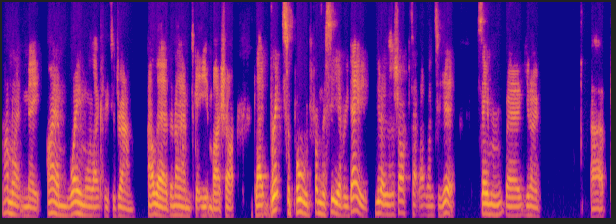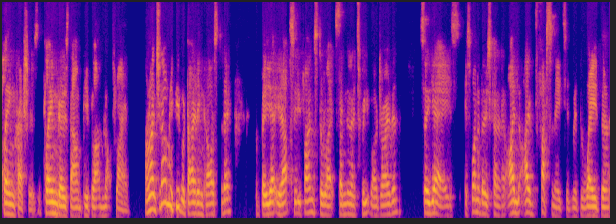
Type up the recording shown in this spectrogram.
And I'm like, mate, I am way more likely to drown out there than I am to get eaten by a shark. Like Brits are pulled from the sea every day. You know, there's a shark attack like once a year. Same where, you know, uh, plane crashes. Plane goes down, people are, I'm not flying. I'm like, do you know how many people died in cars today? But yet you're absolutely fine, still like sending a tweet while driving. So yeah, it's it's one of those kind of I I'm fascinated with the way the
